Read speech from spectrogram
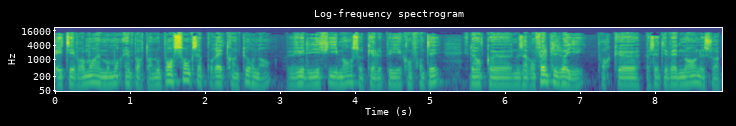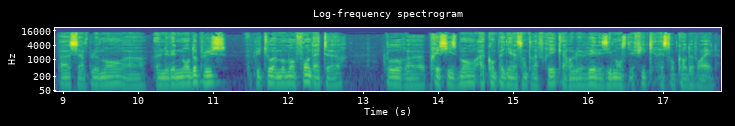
était vraiment un moment important. Nous pensons que ça pourrait être un tournant, vu les défis immenses auxquels le pays est confronté. Et donc, euh, nous avons fait le plaidoyer pour que cet événement ne soit pas simplement euh, un événement de plus, mais plutôt un moment fondateur pour euh, précisément accompagner la Centrafrique à relever les immenses défis qui restent encore devant elle.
